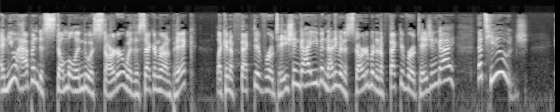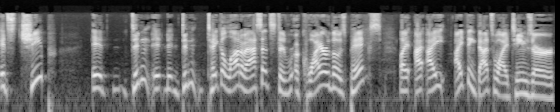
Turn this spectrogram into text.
and you happen to stumble into a starter with a second round pick, like an effective rotation guy, even not even a starter, but an effective rotation guy, that's huge. It's cheap. It didn't. It, it didn't take a lot of assets to acquire those picks. Like I, I, I think that's why teams are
